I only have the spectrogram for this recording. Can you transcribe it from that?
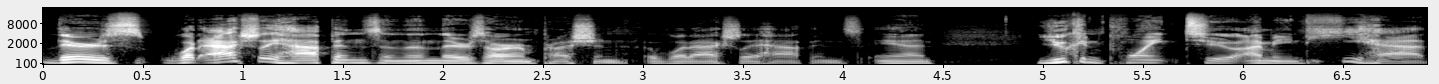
there's what actually happens and then there's our impression of what actually happens and you can point to i mean he had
